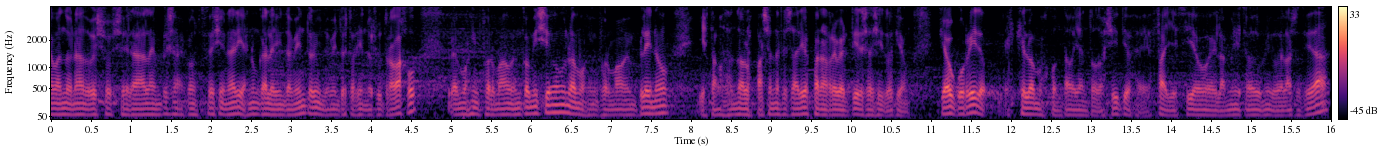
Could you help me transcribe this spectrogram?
abandonado eso será la empresa concesionaria, nunca el ayuntamiento. El ayuntamiento está haciendo su trabajo, lo hemos informado en comisión, lo hemos informado en pleno y estamos dando los pasos necesarios para revertir esa situación. ¿Qué ha ocurrido? Es que lo hemos contado ya en todos sitios. Eh, falleció el administrador único de la sociedad,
